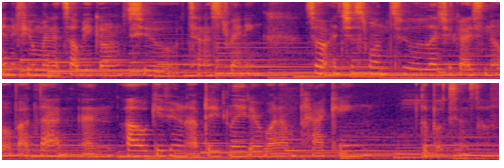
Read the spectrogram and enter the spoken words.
in a few minutes I'll be going to tennis training. So I just want to let you guys know about that and I'll give you an update later when I'm packing the books and stuff.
